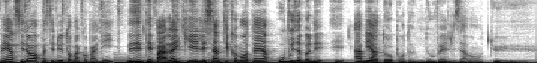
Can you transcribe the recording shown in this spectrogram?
Merci d'avoir passé du temps ma compagnie. N'hésitez pas à liker, laisser un petit commentaire ou vous abonner. Et à bientôt pour de nouvelles aventures.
